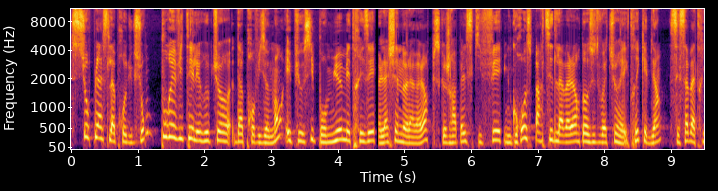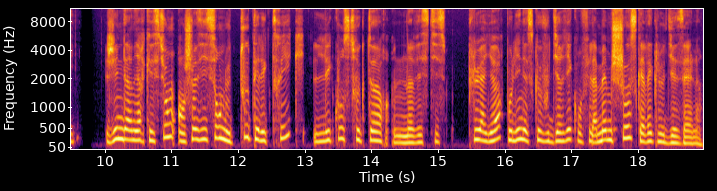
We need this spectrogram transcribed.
sur place la production pour éviter les ruptures d'approvisionnement et puis aussi pour mieux maîtriser la chaîne de la valeur puisque je rappelle ce qui fait une grosse partie de la valeur dans une voiture électrique, eh bien, c'est sa batterie. J'ai une dernière question. En choisissant le tout électrique, les constructeurs n'investissent plus ailleurs. Pauline, est-ce que vous diriez qu'on fait la même chose qu'avec le diesel?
